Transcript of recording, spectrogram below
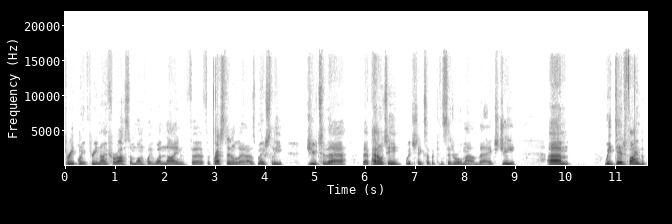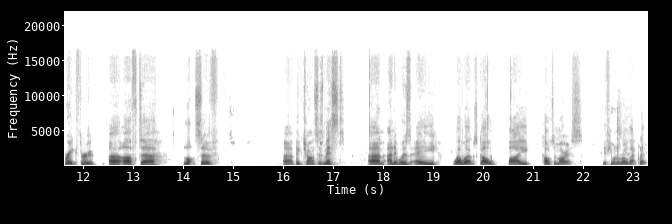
3.39 for us and 1.19 for, for Preston, although that was mostly due to their their penalty, which takes up a considerable amount of their XG. Um, we did find the breakthrough uh, after lots of uh, big chances missed, um, and it was a well worked goal by Carlton Morris. If you want to roll that clip.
